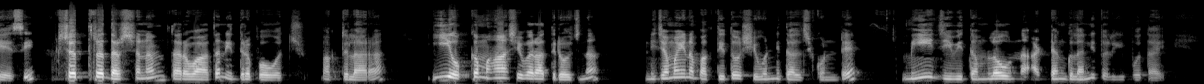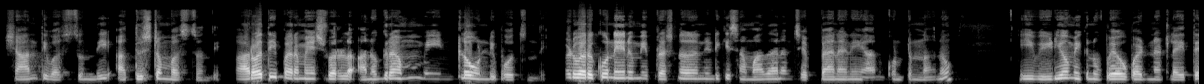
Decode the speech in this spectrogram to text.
చేసి నక్షత్ర దర్శనం తర్వాత నిద్రపోవచ్చు. భక్తులారా ఈ ఒక్క మహాశివరాత్రి రోజున నిజమైన భక్తితో శివుణ్ణి తలుచుకుంటే మీ జీవితంలో ఉన్న అడ్డంకులన్నీ తొలగిపోతాయి. శాంతి వస్తుంది అదృష్టం వస్తుంది. పార్వతీ పరమేశ్వరుల అనుగ్రహం మీ ఇంట్లో ఉండిపోతుంది. ఇప్పటి వరకు నేను మీ ప్రశ్నలన్నిటికీ సమాధానం చెప్పానని అనుకుంటున్నాను. ఈ వీడియో మీకు ఉపయోగపడినట్లయితే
